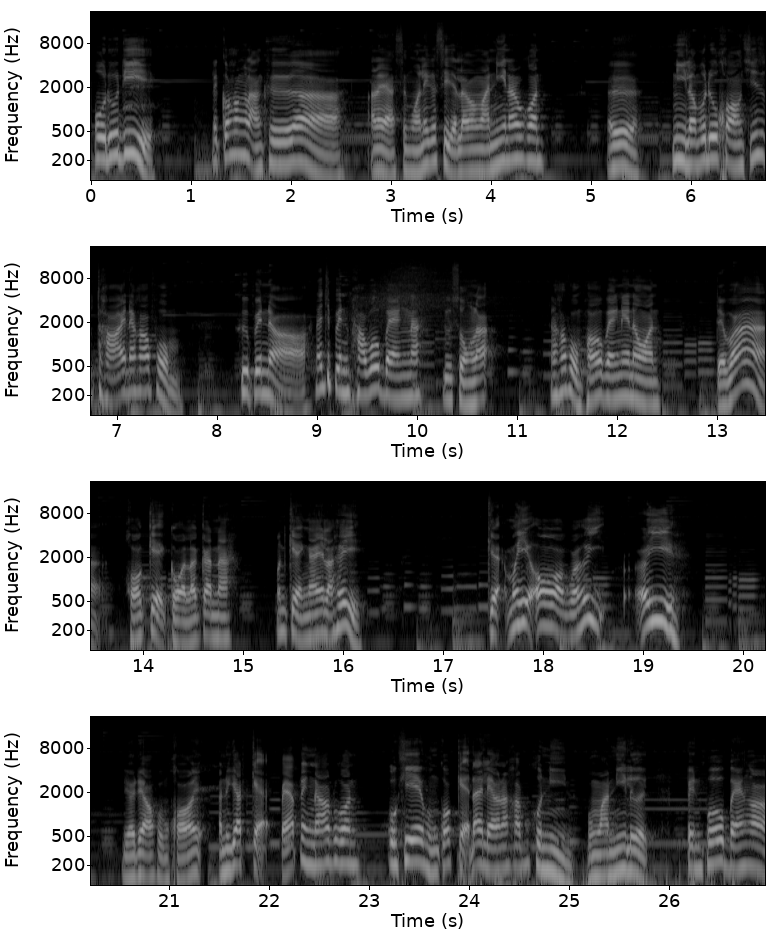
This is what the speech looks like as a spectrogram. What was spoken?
โอ้ดูดิ แล้วก็ข้างหลังคืออะไรอะสงวนลิขสิทธิ์อะไรประมาณนี้นะทุกคน เออ นี่เรามาดูของชิ้นสุดท้ายนะครับผม คือเป็นเอ่อน่าจะเป็น power bank นะ ดูทรงละนะครับผม power bank แน่นอน แต่ว่าขอแกะก่อนแล้วกันนะ มันแกะไงล่ะเฮ้ย แกะไม่ออกว่ะเฮ้ยเอ้ย เดี๋ยวเดี๋ยวผมขออนุญาตแกะแป๊บหนึ่งนะครับทุกคน โอเค ผมก็แกะได้แล้วนะครับทุกคนนี่ประมาณนี้เลย เป็น power bank อ่า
